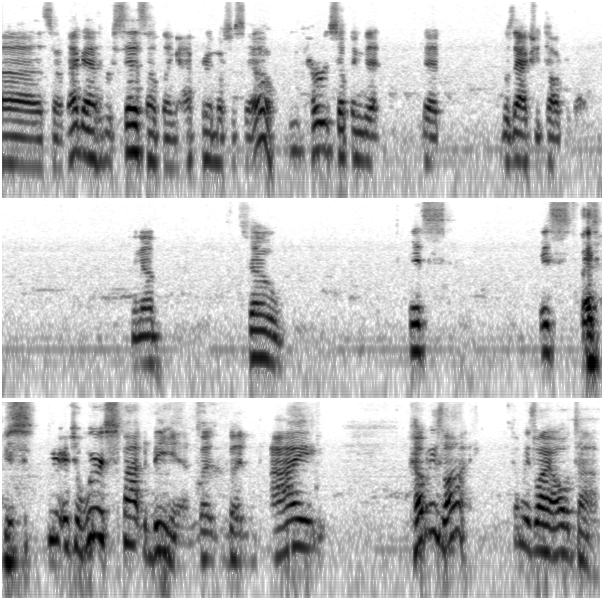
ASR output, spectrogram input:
Uh, so if that guy ever says something, I pretty much just say, "Oh, he heard something that that was actually talked about. You know, so it's it's it's, it's, it's a weird spot to be in, but but I companies lie, companies lie all the time.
